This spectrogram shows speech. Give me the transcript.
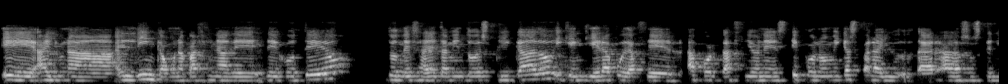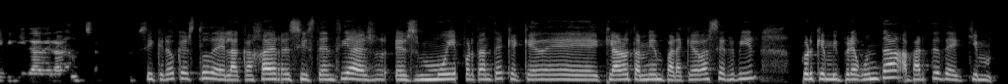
Eh, hay una, el link a una página de, de goteo donde sale también todo explicado y quien quiera puede hacer aportaciones económicas para ayudar a la sostenibilidad de la lucha. Sí, creo que esto de la caja de resistencia es, es, muy importante que quede claro también para qué va a servir, porque mi pregunta, aparte de quién,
